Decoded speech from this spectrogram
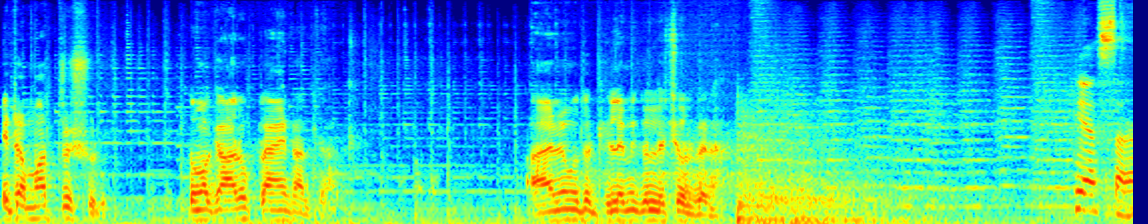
এটা মাত্র শুরু। তোমাকে আরও ক্লায়েন্ট আনতে হবে। আয়নের মতো ঢিলামি করলে চলবে না। Yes sir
